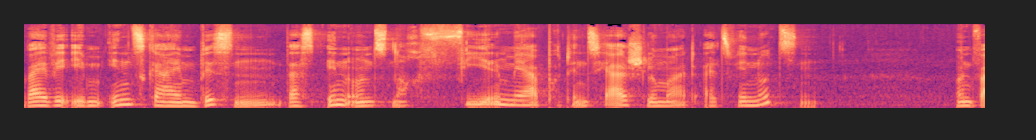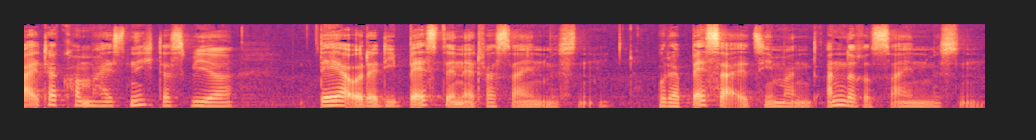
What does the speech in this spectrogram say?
Weil wir eben insgeheim wissen, dass in uns noch viel mehr Potenzial schlummert, als wir nutzen. Und weiterkommen heißt nicht, dass wir der oder die Beste in etwas sein müssen oder besser als jemand anderes sein müssen.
